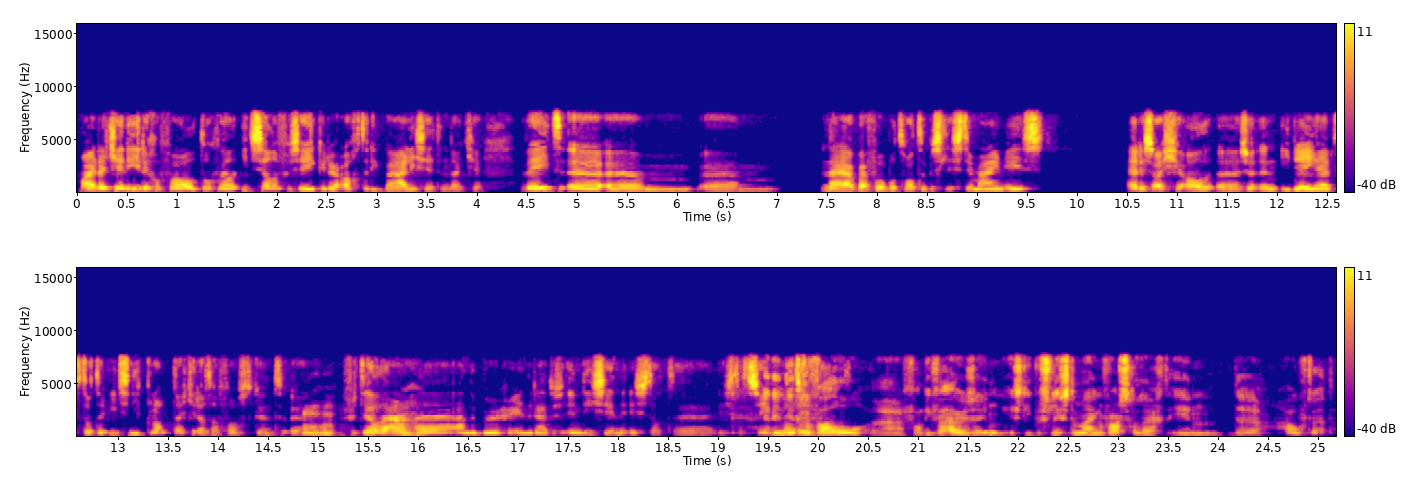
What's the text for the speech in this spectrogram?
Maar dat je in ieder geval toch wel iets zelfverzekerder achter die balie zit. En dat je weet, eh, ehm, ehm, nou ja, bijvoorbeeld wat de beslistermijn is. Hè, dus als je al eh, zo een idee hebt dat er iets niet klopt, dat je dat alvast kunt eh, Mhm. vertellen aan, Mhm. eh, aan de burger inderdaad. Dus in die zin is dat, is dat zeker En in wel dit relevant. geval van die verhuizing is die beslistermijn vastgelegd in de hoofdwet.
